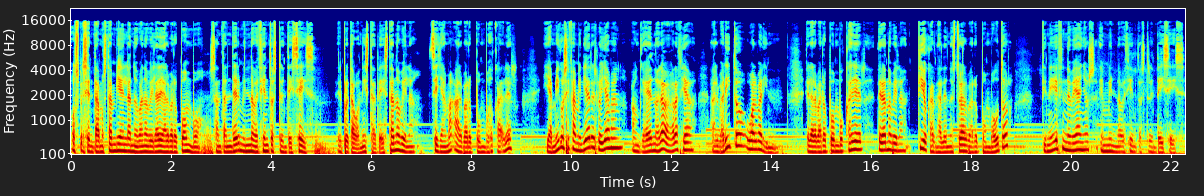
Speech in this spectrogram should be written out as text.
Os presentamos también la nueva novela de Álvaro Pombo, Santander 1936. El protagonista de esta novela se llama Álvaro Pombo Caler y amigos y familiares lo llaman, aunque a él no le haga gracia, Alvarito o Alvarín. El Álvaro Pombo Caler de la novela, tío carnal de nuestro Álvaro Pombo autor, tiene 19 años en 1936.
